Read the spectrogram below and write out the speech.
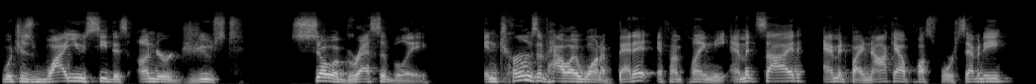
which is why you see this underjuiced so aggressively. In terms of how I want to bet it, if I'm playing the Emmett side, Emmett by knockout plus 470,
